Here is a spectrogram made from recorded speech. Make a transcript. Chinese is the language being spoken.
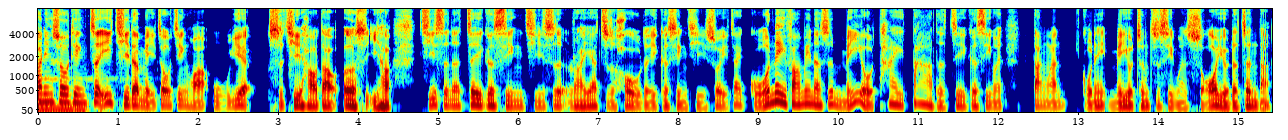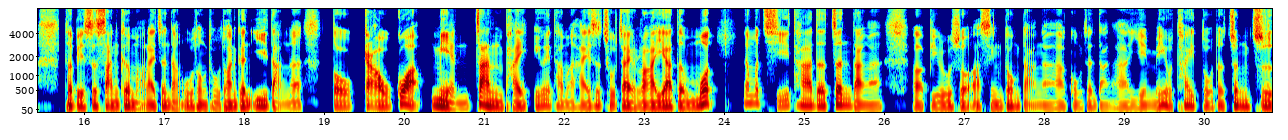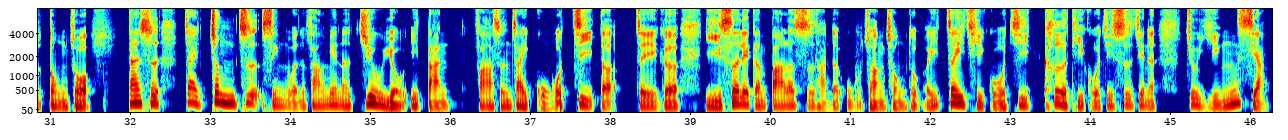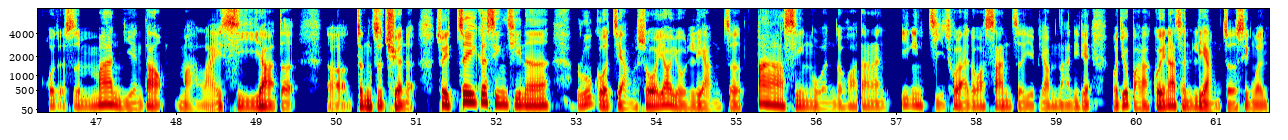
欢迎收听这一期的每周精华，五月十七号到二十一号。其实呢，这个星期是 Raya 之后的一个星期，所以在国内方面呢是没有太大的这个新闻。当然。国内没有政治新闻，所有的政党，特别是三个马来政党——乌统土团跟一党呢，都高挂免战牌，因为他们还是处在 Raya 的 mode。那么其他的政党啊，呃，比如说啊，行动党啊、公正党啊，也没有太多的政治动作。但是在政治新闻方面呢，就有一单发生在国际的。这一个以色列跟巴勒斯坦的武装冲突，而这一起国际课题、国际事件呢，就影响或者是蔓延到马来西亚的呃政治圈了。所以这个星期呢，如果讲说要有两则大新闻的话，当然硬硬挤出来的话，三则也比较难一点，我就把它归纳成两则新闻。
